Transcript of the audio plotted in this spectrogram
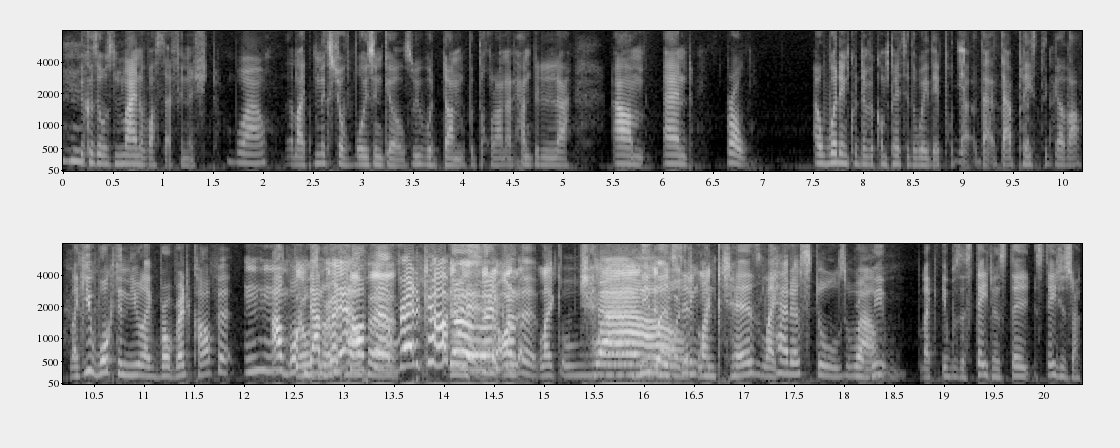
Mhm. because there was nine of us that finished wow. like mixture of boys and girls. We were done with the Quran, alhamdulillah. Um, and bro, a wedding could never compare to the way they put that, that, that place together. Like you walked in, you were like, bro, red carpet. Mhm. I'm walking down the a red red carpet. carpet. red They carpet. were Bro, sitting red on carpet. like Wow. We were sitting like, on chairs, like pedestals. bro, Wow. we like it was a stage, and sta- stage is like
